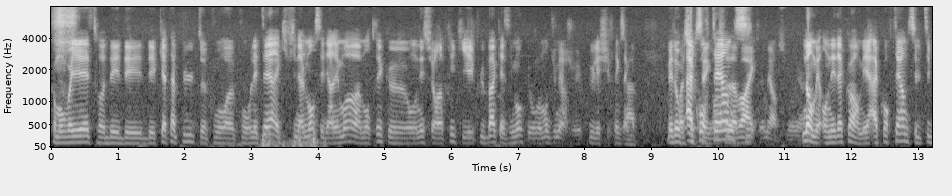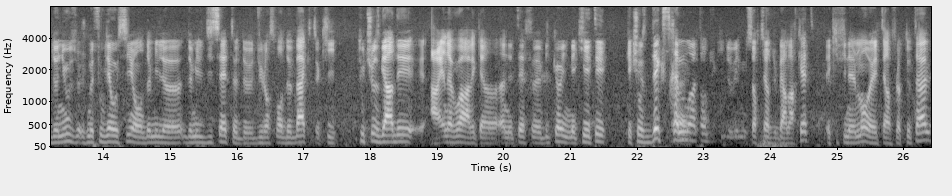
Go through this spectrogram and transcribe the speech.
comme on voyait être des, des, des catapultes pour, euh, pour l'Ether et qui finalement ces derniers mois a montré qu'on est sur un prix qui est plus bas quasiment qu'au moment du merge. Je n'ai plus les chiffres exacts. Ah, Mais donc à court terme, avec le merge, euh, non, mais on est d'accord. Mais à court terme, c'est le type de news. Je me souviens aussi en 2000, euh, 2017 de- du lancement de Bact qui, toute chose gardée, a rien à voir avec un, un ETF Bitcoin, mais qui était quelque chose d'extrêmement attendu qui devait nous sortir du bear market et qui finalement a été un flop total.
